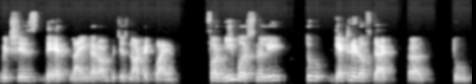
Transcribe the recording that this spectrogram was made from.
which is there lying around which is not required. For me personally, to get rid of that uh, to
